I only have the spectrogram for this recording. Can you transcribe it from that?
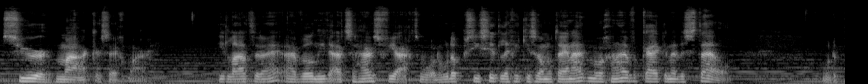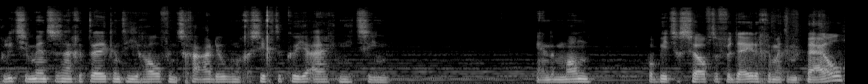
zuur maken, zeg maar die later, hè, hij wil niet uit zijn huis verjaagd worden. Hoe dat precies zit leg ik je zo meteen uit, maar we gaan even kijken naar de stijl. Hoe de politiemensen zijn getekend, hier half in schaduw, hun gezichten kun je eigenlijk niet zien. En de man probeert zichzelf te verdedigen met een pijl.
